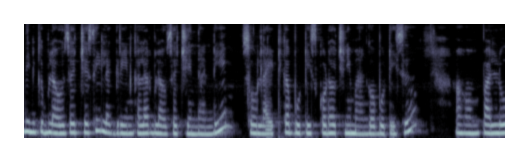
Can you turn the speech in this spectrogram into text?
దీనికి బ్లౌజ్ వచ్చేసి ఇలా గ్రీన్ కలర్ బ్లౌజ్ వచ్చిందండి. సో లైట్గా బూటీస్ కూడా వచ్చినాయి మ్యాంగో బూటీస్. పళ్ళు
